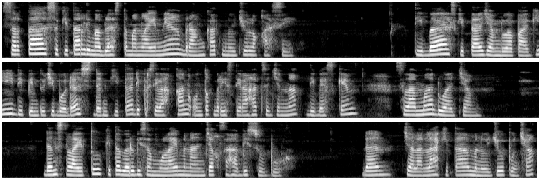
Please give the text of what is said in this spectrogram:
serta sekitar 15 teman lainnya berangkat menuju lokasi. Tiba sekitar jam 2 pagi di pintu Cibodas dan kita dipersilahkan untuk beristirahat sejenak di base camp selama 2 jam. Dan setelah itu kita baru bisa mulai menanjak sehabis subuh. Dan jalanlah kita menuju puncak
